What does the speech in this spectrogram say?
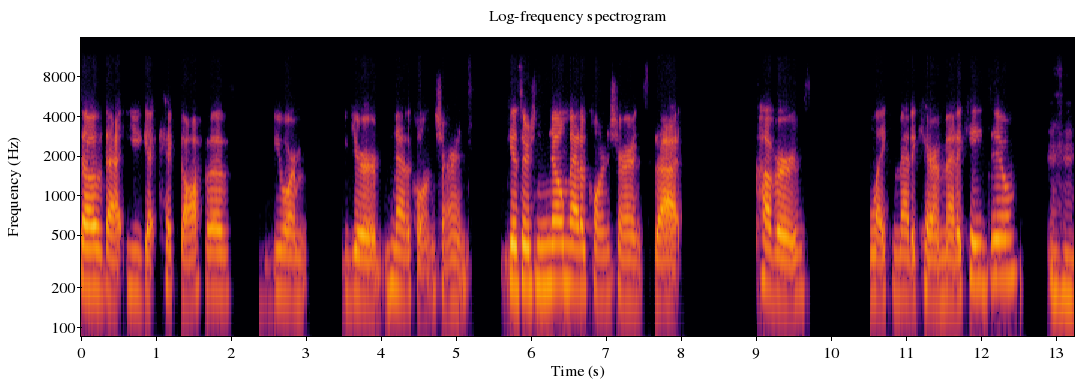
so that you get kicked off of your your medical insurance because there's no medical insurance that covers like Medicare and Medicaid do. Mm-hmm.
